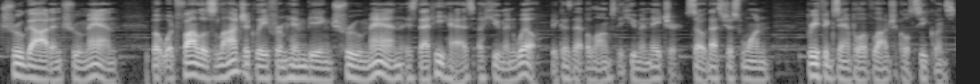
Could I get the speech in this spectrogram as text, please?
true God and true man. But what follows logically from him being true man is that he has a human will, because that belongs to human nature. So that's just one brief example of logical sequence.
